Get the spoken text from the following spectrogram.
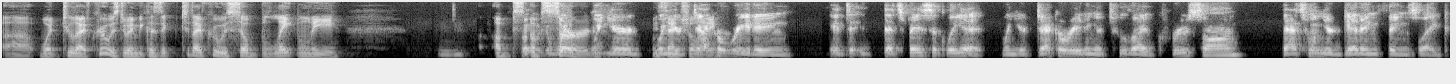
uh, what Two Live Crew was doing because the Two Live Crew was so blatantly Mhm. abs- But when- absurd. when, you're when you're decorating it. That's basically it. When you're decorating a Two Live Crew song, that's when you're getting things like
